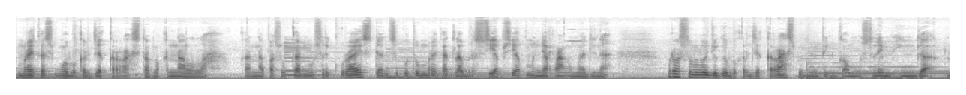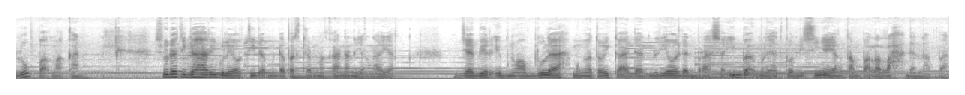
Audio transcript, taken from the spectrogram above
Mereka semua bekerja keras tanpa kenal lelah karena pasukan musyrik Quraisy dan sekutu mereka telah bersiap-siap menyerang Madinah. Rasulullah juga bekerja keras memimpin kaum muslim hingga lupa makan. Sudah tiga hari beliau tidak mendapatkan makanan yang layak. Jabir ibnu Abdullah mengetahui keadaan beliau dan merasa iba melihat kondisinya yang tampak lelah dan lapar.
